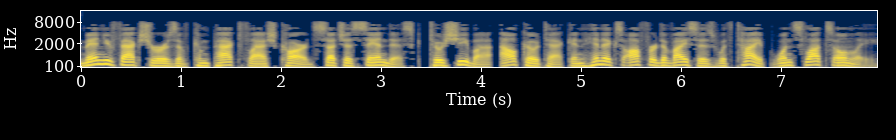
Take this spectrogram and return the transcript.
Manufacturers of compact flash cards such as SanDisk, Toshiba, Alcotek and Hynix offer devices with Type 1 slots only.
